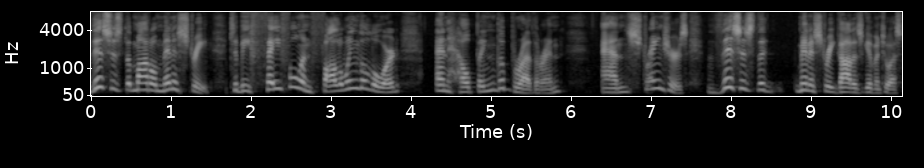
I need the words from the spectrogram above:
This is the model ministry to be faithful in following the Lord and helping the brethren and strangers. This is the ministry God has given to us.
